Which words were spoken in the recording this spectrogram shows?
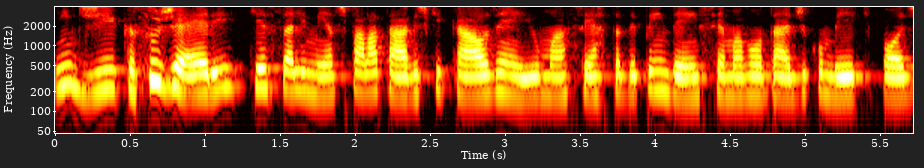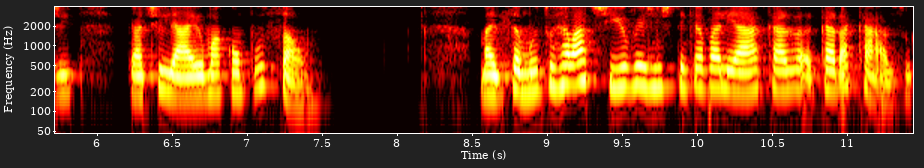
indica, sugere que esses alimentos palatáveis que causem aí uma certa dependência, uma vontade de comer que pode gatilhar aí uma compulsão. Mas isso é muito relativo e a gente tem que avaliar cada, cada caso.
